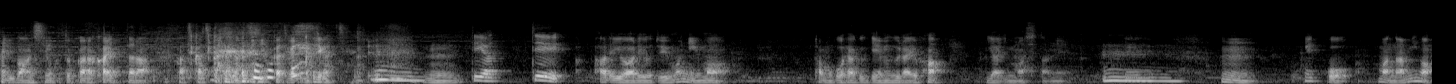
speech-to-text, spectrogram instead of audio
毎晩仕事から帰ったら、カチカチカチカチ、カチカチカチカチって、うん、でやって、あれよあれよという間に、まあ、多分500ゲームぐらいはやりましたね。うん。うん。結構、まあ、波が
